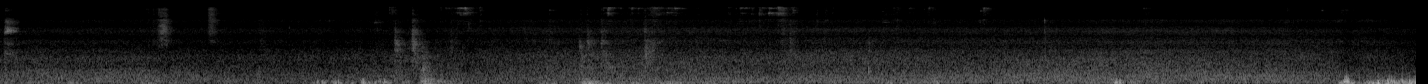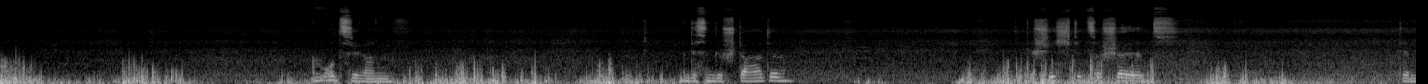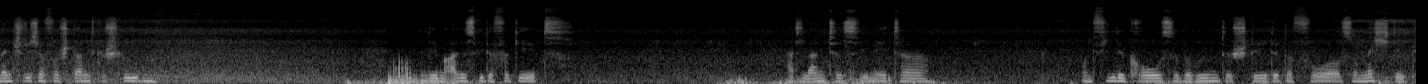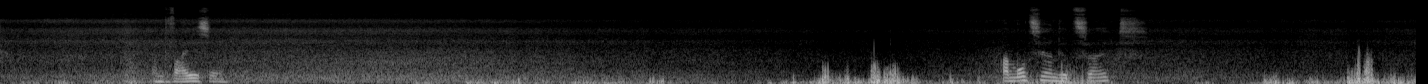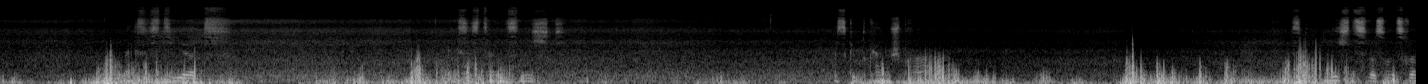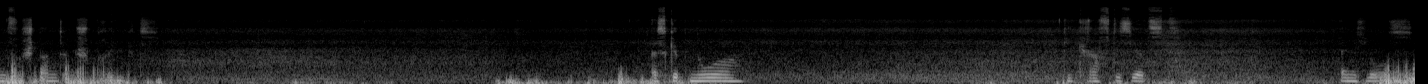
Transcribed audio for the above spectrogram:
Am Ozean dessen Gestade die Geschichte zerschellt, der menschlicher Verstand geschrieben, in dem alles wieder vergeht. Atlantis, Veneta und viele große, berühmte Städte davor, so mächtig und weise am Ozean der Zeit existiert Existenz nicht. Es gibt keine Sprache. Es gibt nichts, was unserem Verstand entspringt. Es gibt nur die Kraft ist jetzt. Endlos,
